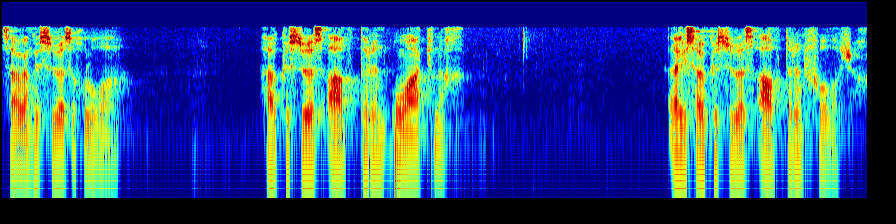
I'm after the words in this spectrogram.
sa an go suasúas a choá. Tá go suasúas átar an óácnach. Agus ha go suasúas átar an fóláiseach.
